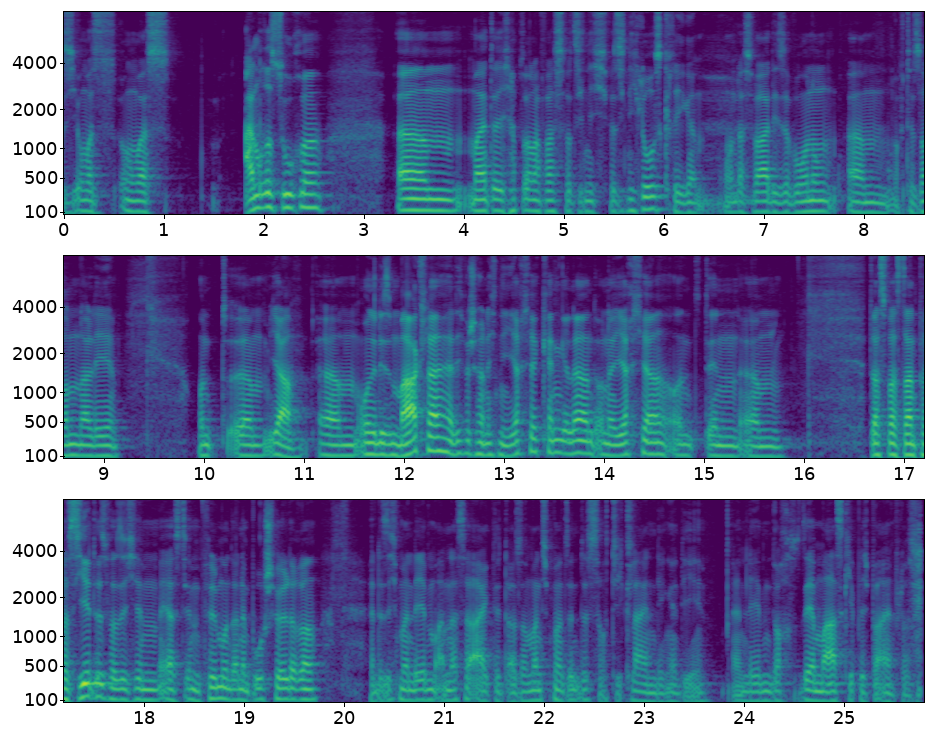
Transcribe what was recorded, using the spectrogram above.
dass ich irgendwas, irgendwas anderes suche. ähm, meinte, ich habe doch noch was, was ich, nicht, was ich nicht loskriege. Und das war diese Wohnung ähm, auf der Sonnenallee. Und ähm, ja, ähm, ohne diesen Makler hätte ich wahrscheinlich nie Yachya kennengelernt, ohne Yachya und den, ähm, das, was dann passiert ist, was ich im, erst im Film und dann im Buch schildere, hätte sich mein Leben anders ereignet. Also manchmal sind es auch die kleinen Dinge, die ein Leben doch sehr maßgeblich beeinflussen.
